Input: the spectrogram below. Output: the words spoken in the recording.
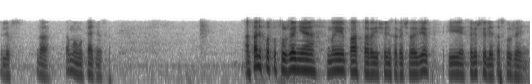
или, да, по-моему, пятница. Остались после служения мы, пастор и еще несколько человек, и совершили это служение.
